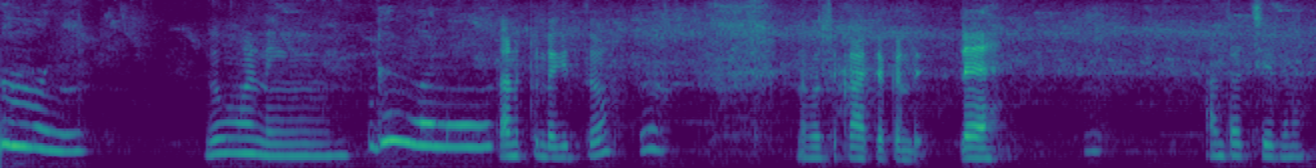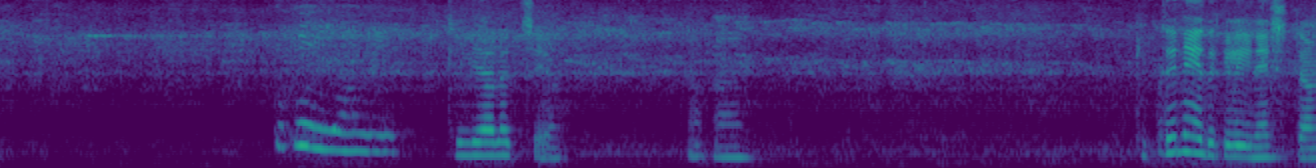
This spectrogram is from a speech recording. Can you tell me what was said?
ഗുഡ് മോർണിംഗ് തണുക്കുണ്ടോ കിത്തോ? എന്നാ കുറച്ച് കാറ്റൊക്കെ ഉണ്ട് അല്ലേ എന്താ വച്ചേക്കണേ കിളിയാലൊച്ചയോ കിത്തിന് ഏത് കിളീനെ ഇഷ്ടം?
